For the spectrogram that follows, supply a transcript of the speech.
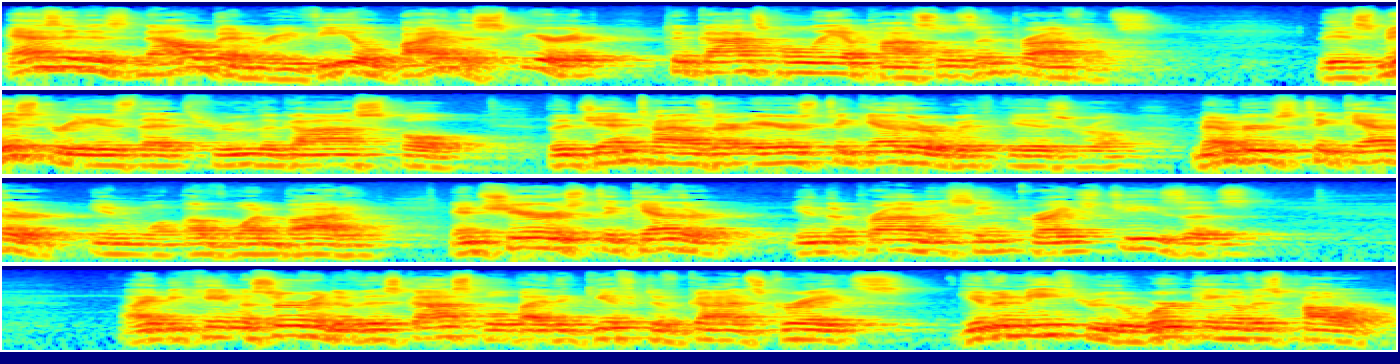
as it has now been revealed by the Spirit to God's holy apostles and prophets. This mystery is that through the gospel, the Gentiles are heirs together with Israel, members together in, of one body, and sharers together in the promise in Christ Jesus. I became a servant of this gospel by the gift of God's grace, given me through the working of his power.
